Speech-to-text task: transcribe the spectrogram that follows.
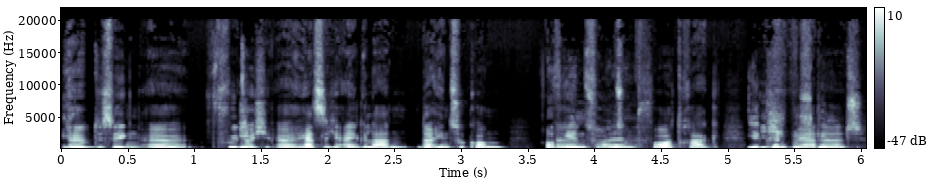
äh, deswegen, äh, fühlt euch äh, herzlich eingeladen, da hinzukommen. Auf äh, jeden zu, Fall. Zum Vortrag. Ihr Ich könnt bestimmt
